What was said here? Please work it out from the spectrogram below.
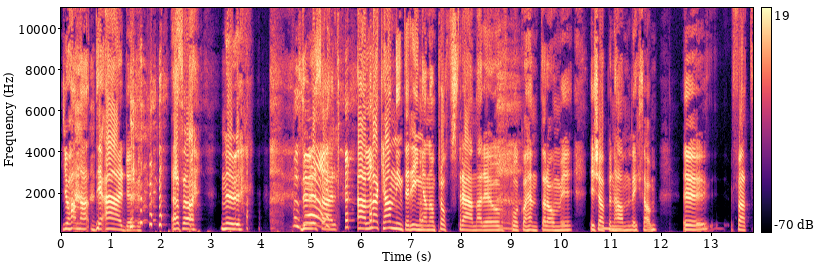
Johanna, det är du. Alltså, nu, du är så här, alla kan inte ringa någon proffstränare och åka och hämta dem i, i Köpenhamn liksom. eh, för att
